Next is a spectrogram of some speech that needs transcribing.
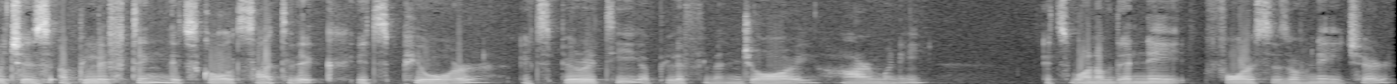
which is uplifting, it's called sattvic, it's pure, it's purity, upliftment, joy, harmony. It's one of the na- forces of nature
